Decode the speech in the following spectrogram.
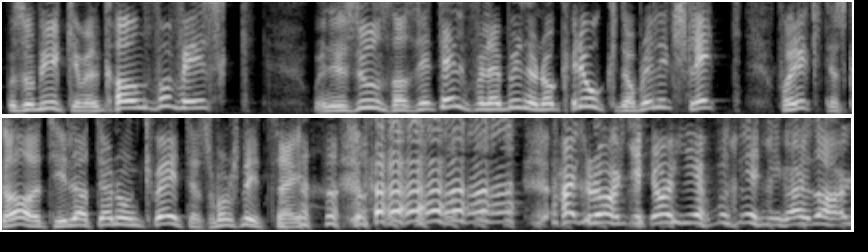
men som likevel kan få fisk. Men i Sonstad sitt tilfelle begynner nok krokene å bli litt slitt, for ryktet skal ha det til at det er noen kveiter som har slitt seg. jeg klarer ikke å gi på sendinga i dag,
